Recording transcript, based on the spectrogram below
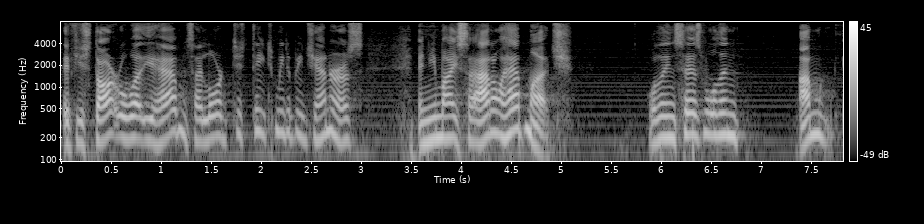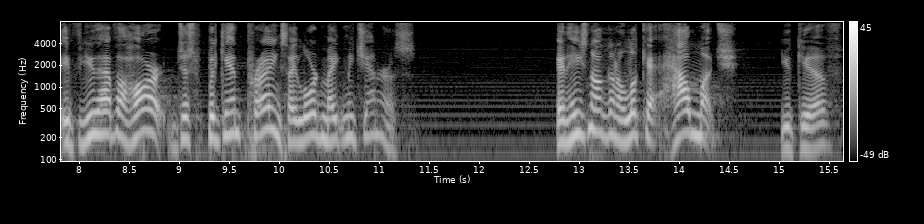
If you start with what you have and say, Lord, just teach me to be generous, and you might say, I don't have much. Well, then He says, Well, then I'm, if you have a heart, just begin praying. Say, Lord, make me generous. And He's not going to look at how much you give,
